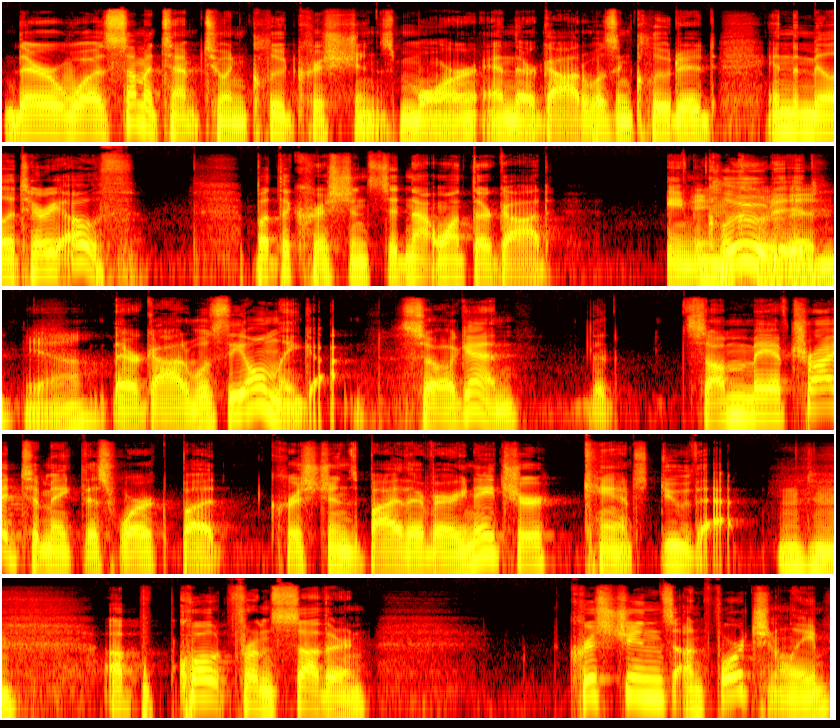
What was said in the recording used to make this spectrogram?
there was some attempt to include Christians more, and their God was included in the military oath. But the Christians did not want their God included. Included, yeah. Their God was the only God. So again, the, some may have tried to make this work, but Christians, by their very nature, can't do that. Mm-hmm. A p- quote from Southern Christians, unfortunately,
